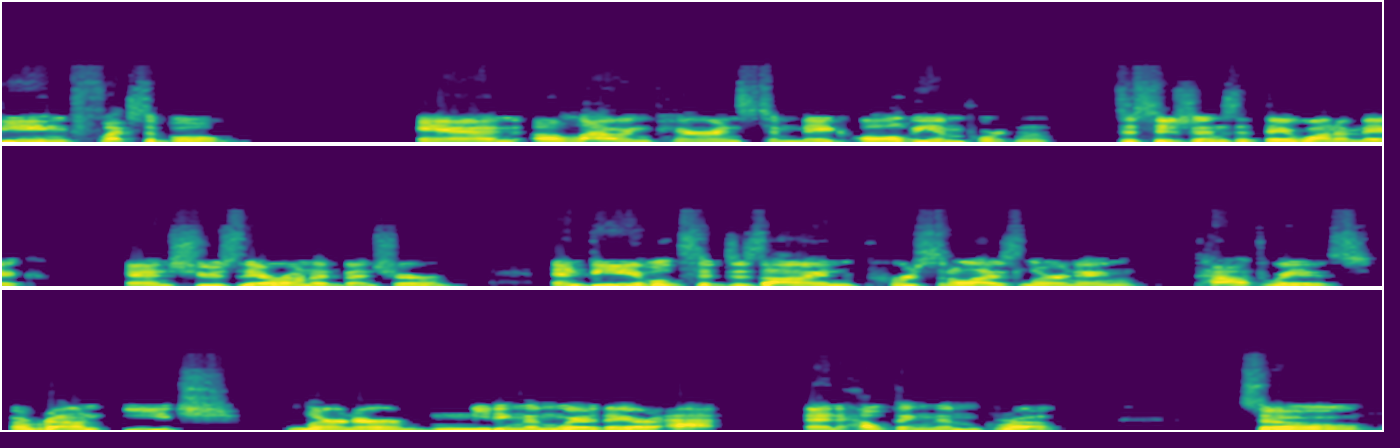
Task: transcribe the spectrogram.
being flexible and allowing parents to make all the important decisions that they want to make and choose their own adventure and be able to design personalized learning pathways around each learner, meeting them where they are at and helping them grow. So,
